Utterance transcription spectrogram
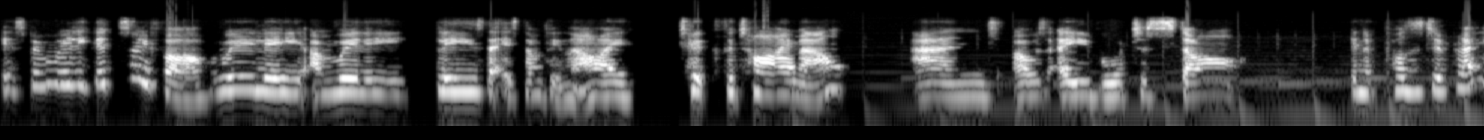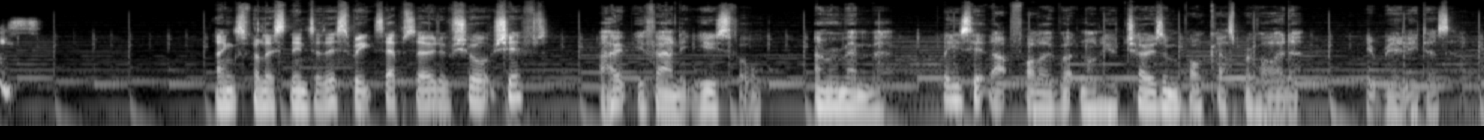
it's been really good so far. Really, I'm really pleased that it's something that I took the time out and I was able to start in a positive place. Thanks for listening to this week's episode of Short Shift. I hope you found it useful. And remember, please hit that follow button on your chosen podcast provider. It really does help.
